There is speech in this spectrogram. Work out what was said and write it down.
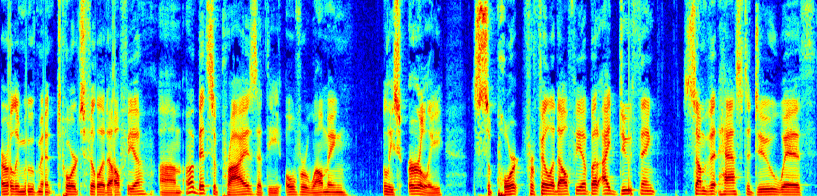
early movement towards Philadelphia. Um, I'm a bit surprised at the overwhelming, at least early, support for Philadelphia, but I do think some of it has to do with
